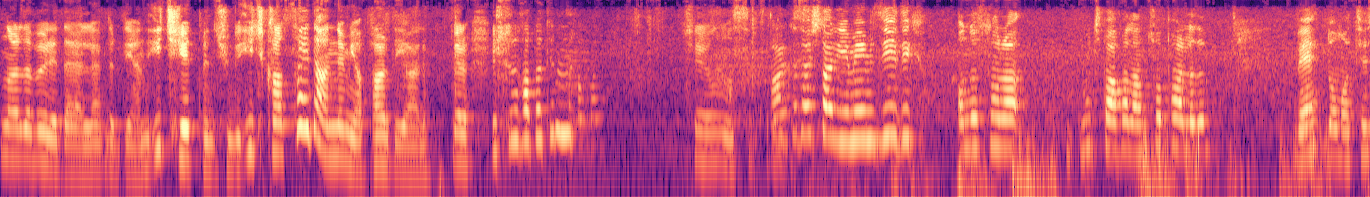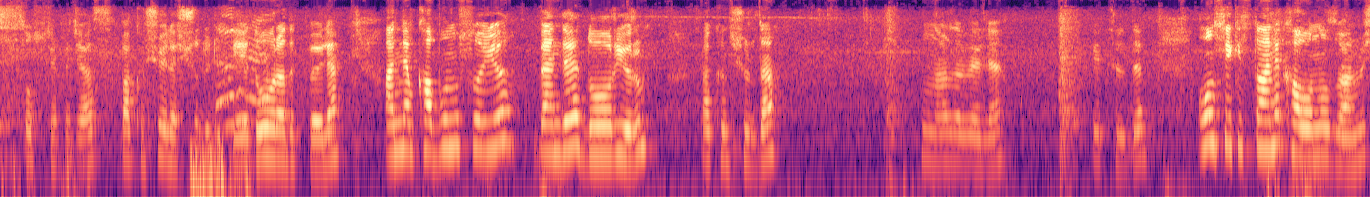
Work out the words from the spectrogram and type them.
Bunları da böyle değerlendirdi yani. İç yetmedi çünkü. İç kalsaydı annem yapardı yani. Böyle üstünü kapatayım mı? Şey olmasın. Arkadaşlar yemeğimizi yedik. Ondan sonra mutfağı falan toparladım. Ve domates sos yapacağız. Bakın şöyle şu düdüklüye doğradık böyle. Annem kabuğunu soyuyor. Ben de doğruyorum. Bakın şurada. Bunlar da böyle getirdim. 18 tane kavanoz varmış.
